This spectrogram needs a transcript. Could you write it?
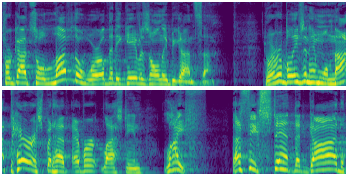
For God so loved the world that He gave His only begotten Son. Whoever believes in Him will not perish, but have everlasting life. That's the extent that God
